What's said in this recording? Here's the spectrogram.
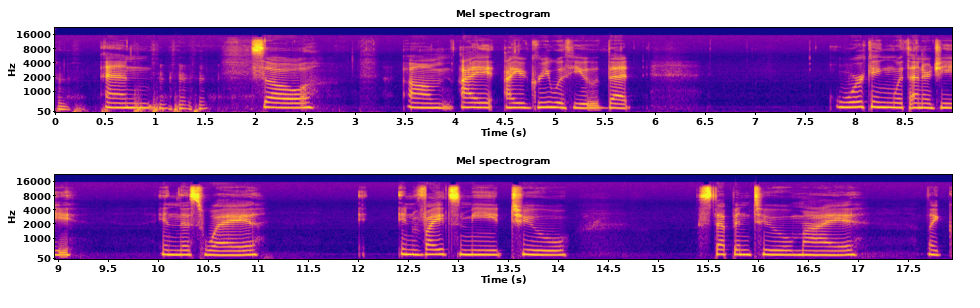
and so um, I I agree with you that working with energy in this way invites me to step into my like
